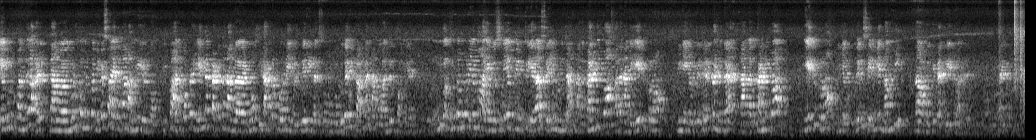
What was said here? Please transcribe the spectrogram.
எங்களுக்கு ஊருக்கு வந்து அடுத்து நாங்கள் முழுக்க முழுக்க விவசாயத்தை தான் நம்பி இருந்தோம். இப்போ அதுக்கப்புறம் என்ன கட்டத்தை நாங்கள் நோக்கி நகர போறோம்னு எங்களுக்கு தெரியல. ஸோ உங்கள் உதவிக்காக நாங்கள் வந்திருக்கோம் உங்கள் உங்கள் மூலியமாக எங்கள் சுய உதவிக்கு ஏதாவது செய்ய முடிஞ்சால் நாங்கள் கண்டிப்பாக அதை நாங்கள் ஏற்றுக்கிறோம் நீங்கள் எங்களுக்கு ஹெல்ப் பண்ணுங்கள் நாங்கள் அதை கண்டிப்பாக ஏற்றுக்கிறோம் நீங்கள் உதவி செய்வீங்க நம்பி நான் உங்ககிட்ட கேட்டு வந்திருக்கேன்.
